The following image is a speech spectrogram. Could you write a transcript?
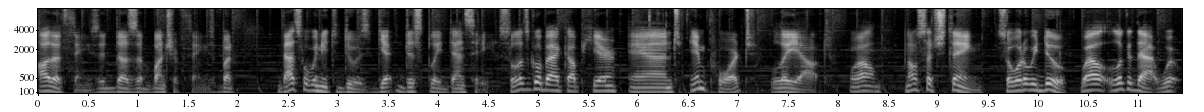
other things. It does a bunch of things, but that's what we need to do is get display density. So let's go back up here and import layout. Well, no such thing. So what do we do? Well, look at that. What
